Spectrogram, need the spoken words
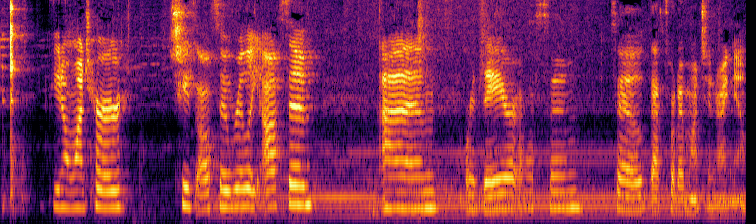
If you don't watch her, she's also really awesome. Um, or they are awesome. So that's what I'm watching right now.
